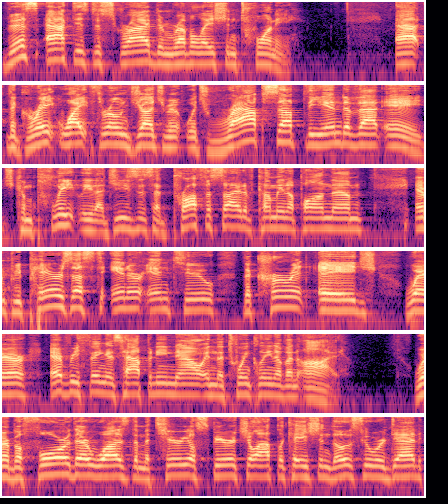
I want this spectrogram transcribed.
This act is described in Revelation 20. At the great white throne judgment, which wraps up the end of that age completely, that Jesus had prophesied of coming upon them, and prepares us to enter into the current age where everything is happening now in the twinkling of an eye. Where before there was the material spiritual application, those who were dead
